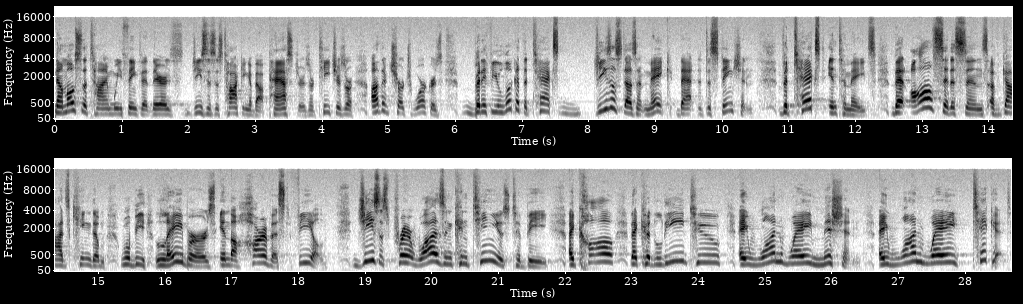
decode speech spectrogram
Now, most of the time we think that there's, Jesus is talking about pastors or teachers or other church workers. But if you look at the text, Jesus doesn't make that distinction. The text intimates that all citizens of God's kingdom will be laborers in the harvest field. Jesus' prayer was and continues to be a call that could lead to a one way mission, a one way ticket.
